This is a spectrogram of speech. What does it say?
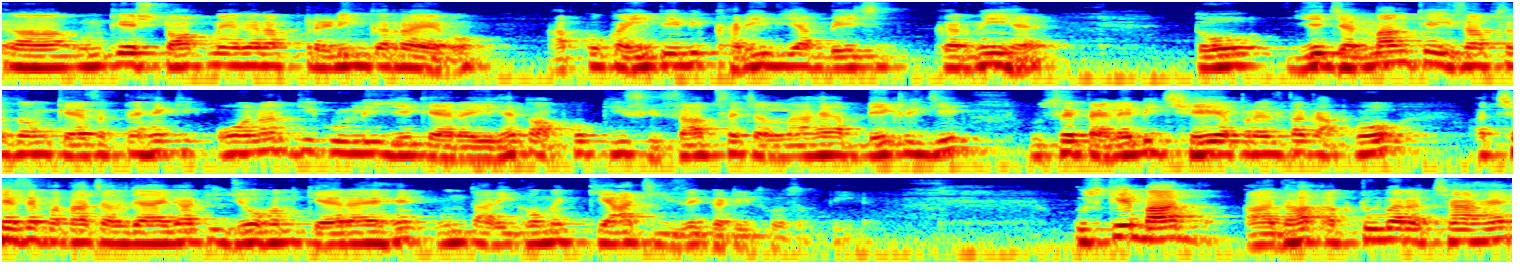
उनके स्टॉक में अगर आप ट्रेडिंग कर रहे हो, आपको कहीं पे भी खरीद या बेच करनी है तो ये जन्मांक के हिसाब से तो हम कह सकते हैं कि ओनर की कुंडली ये कह रही है तो आपको किस हिसाब से चलना है, आप देख लीजिए, उससे पहले भी 6 अप्रैल तक आपको अच्छे से पता चल जाएगा कि जो हम कह रहे हैं, उन तारीखों में क्या चीज़ें घटित हो सकती है। उसके बाद आधा अक्टूबर अच्छा है,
